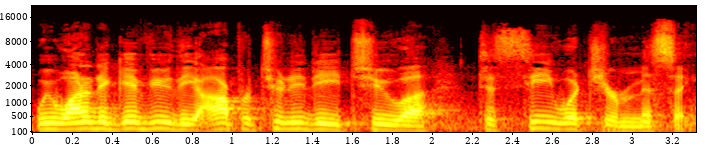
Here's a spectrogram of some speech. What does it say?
We wanted to give you the opportunity to, uh, to see what you're missing.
